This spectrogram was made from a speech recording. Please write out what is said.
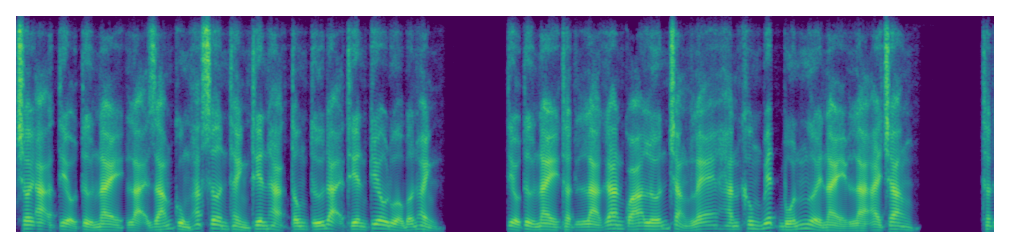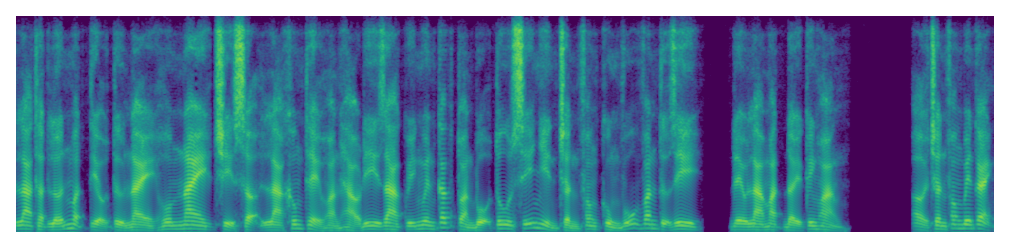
Chơi ạ tiểu tử này lại dám cùng Hắc Sơn thành thiên hạc tông tứ đại thiên kiêu đùa bỡn hành. Tiểu tử này thật là gan quá lớn chẳng lẽ hắn không biết bốn người này là ai chăng? Thật là thật lớn mật tiểu tử này hôm nay chỉ sợ là không thể hoàn hảo đi ra quý nguyên các toàn bộ tu sĩ nhìn Trần Phong cùng Vũ Văn Tự Di, đều là mặt đầy kinh hoàng. Ở Trần Phong bên cạnh,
